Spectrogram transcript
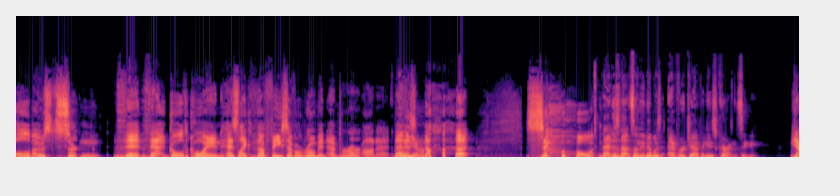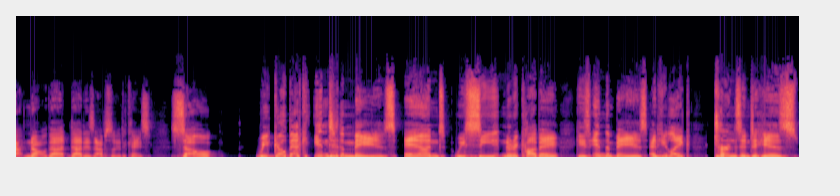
almost certain that that gold coin has like the face of a Roman emperor on it. That Oh, is yeah. not So That is not something that was ever Japanese currency. Yeah, no, that that is absolutely the case. So we go back into the maze and we see Nurikabe. He's in the maze and he like turns into his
